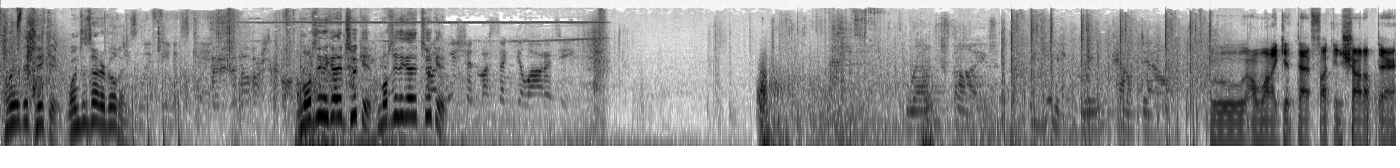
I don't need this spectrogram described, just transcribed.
How many did they take it? One's inside our building. Use my Phoenix kit. I'm ulting the guy that took it. I'm ulting the guy that took it. Unleashing my singularity. Round five. Beginning ring countdown. Ooh, I want to get that fucking shot up there.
